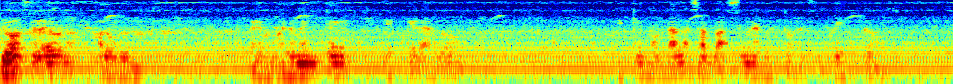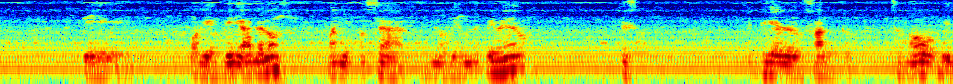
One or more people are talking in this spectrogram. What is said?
Yo celebro Halloween, pero mayormente el creador es que nos da la salvación a nuestro Jesucristo. Y hoy es día de los, o sea, noviembre primero es el día de los santos. Tomorrow is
